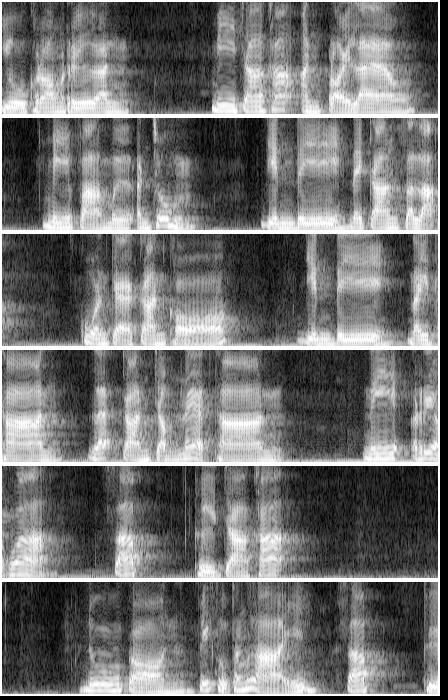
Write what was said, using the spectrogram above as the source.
อยู่ครองเรือน มีจาคะอันปล่อยแล้ว มีฝ่ามืออันชุ่ม ยินดีในการสละ ควรแก่การขอ ยินดีในทานและการจำแนกทาน นี้เรียกว่า ทรัพย์ คือจาคะ ดูก่อนภิกษุทั้งหลาย ทรัพย์ คือ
